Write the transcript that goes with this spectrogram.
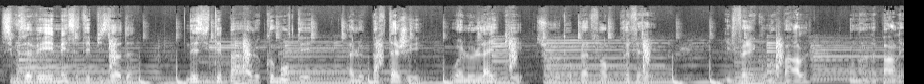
Si vous avez aimé cet épisode, n'hésitez pas à le commenter, à le partager ou à le liker sur votre plateforme préférée. Il fallait qu'on en parle, on en a parlé.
